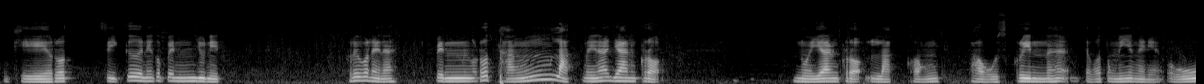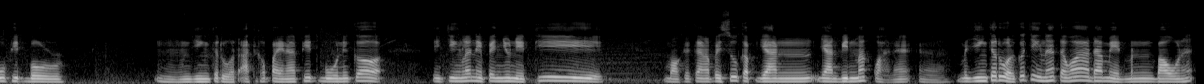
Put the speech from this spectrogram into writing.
โอเค รถซีเกอร์นี่ก็เป็นยูนิตเขาเรียกว่าอะไรนะ เป็นรถถังหลักเลยนะ ยานเกราะ หน่วยยานเกราะหลักของเผ่าสกรินนะฮะ แต่ว่าตรงนี้ยังไงเนี่ย โอ้พิทบูล ยิงจรวดอัดเข้าไปนะพิทบูนี่ก็จริง ๆ แล้วเนี่ยเป็นยูนิตที่เหมาะกับการเอาไปสู้กับยานยานบินมากกว่านะเออมายิงจรวดก็จริงนะ แต่ว่าดาเมจมันเบานะ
